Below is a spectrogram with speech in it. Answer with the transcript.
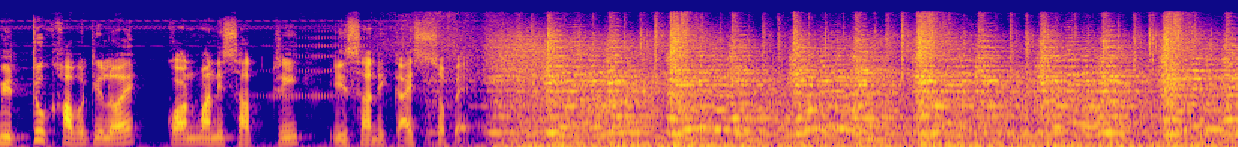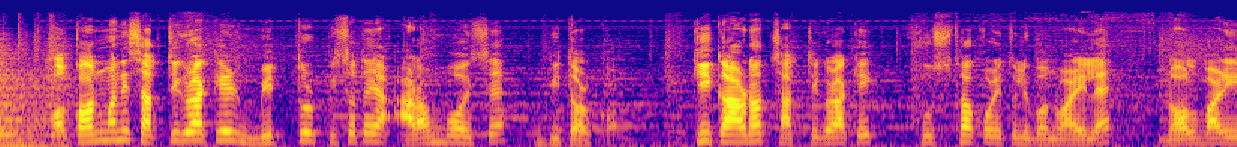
মৃত্যুক সাৱটি লয় কণমানি ছাত্ৰী ঈশানী কাশ্যপে। কণমানি ছাত্ৰীগৰাকীৰ মৃত্যুৰ পিছতে আৰম্ভ হৈছে বিতৰ্ক। কি কাৰণত ছাত্ৰীগৰাকীক সুস্থ কৰি তুলিব নোৱাৰিলে নলবাৰী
